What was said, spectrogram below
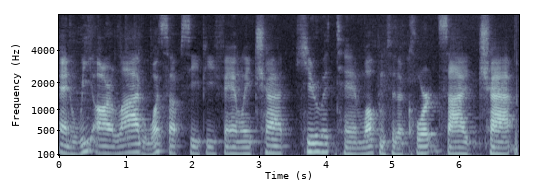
and we are live. What's up, CP family? Chat here with Tim. Welcome to the courtside chat,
